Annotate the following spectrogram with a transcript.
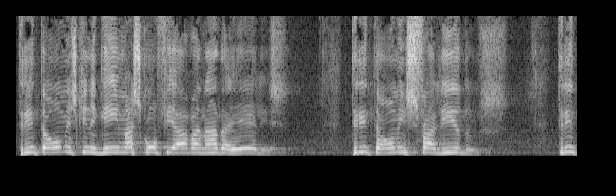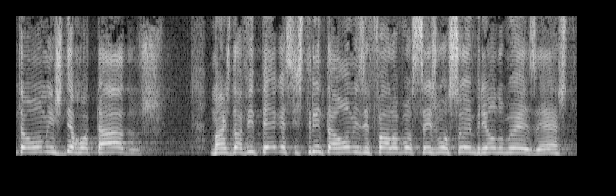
30 homens que ninguém mais confiava nada a eles, 30 homens falidos, 30 homens derrotados. Mas Davi pega esses 30 homens e fala: Vocês vão ser o embrião do meu exército.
